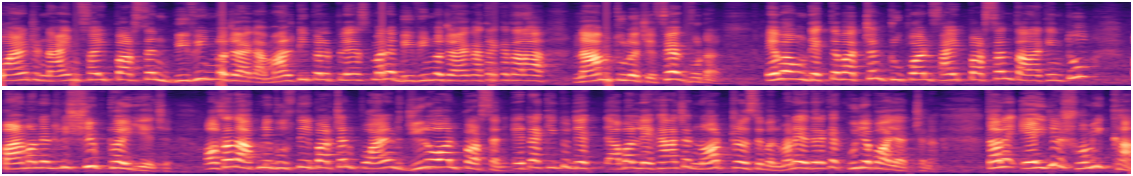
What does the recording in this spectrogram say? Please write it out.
পয়েন্ট নাইন ফাইভ পার্সেন্ট বিভিন্ন জায়গা মাল্টিপল প্লেস মানে বিভিন্ন জায়গা থেকে তারা নাম তুলেছে ফেক ভোটার এবং দেখতে পাচ্ছেন টু পয়েন্ট ফাইভ পার্সেন্ট তারা কিন্তু পার্মানেন্টলি শিফট হয়ে গিয়েছে। অর্থাৎ আপনি বুঝতেই পারছেন পয়েন্ট জিরো ওয়ান পার্সেন্ট। এটা কিন্তু আবার লেখা আছে নট ট্রেসেবল মানে এদেরকে খুঁজে পাওয়া যাচ্ছে না। তাহলে এই যে সমীক্ষা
